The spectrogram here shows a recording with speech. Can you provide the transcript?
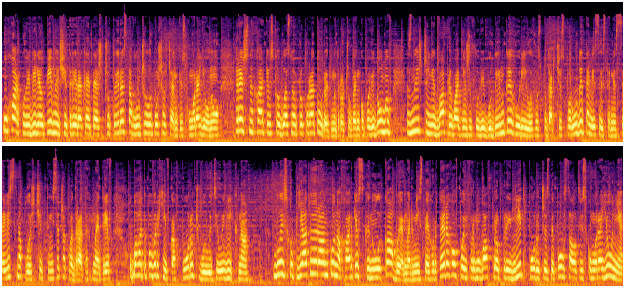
У Харкові біля опівночі три ракети С-400 влучили по Шевченківському району. Речник Харківської обласної прокуратури Дмитро Чубенко повідомив, знищені два приватні житлові будинки, горіли господарчі споруди та лісиста місцевість на площі тисяча квадратних метрів. У багатоповерхівках поруч вилетіли вікна. Близько п'ятої ранку на Харків скинули каби. Мер міста Ігор Терехов поінформував про приліт поруч із депо в Салтівському районі,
